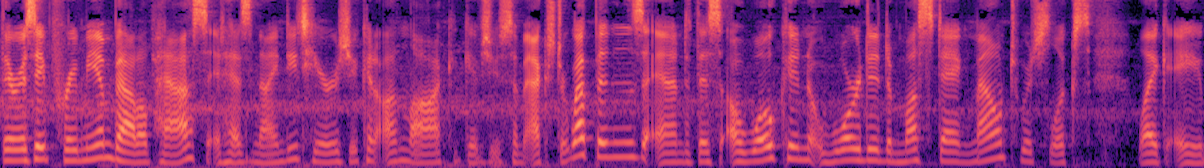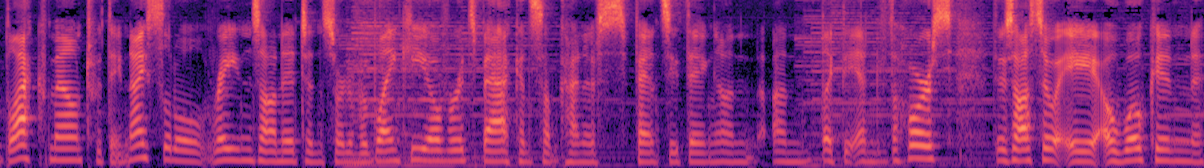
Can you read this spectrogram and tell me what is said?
there is a premium battle pass. It has 90 tiers you can unlock. It gives you some extra weapons and this awoken warded Mustang mount, which looks like a black mount with a nice little reins on it and sort of a blankie over its back and some kind of fancy thing on, on like the end of the horse. There's also a awoken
